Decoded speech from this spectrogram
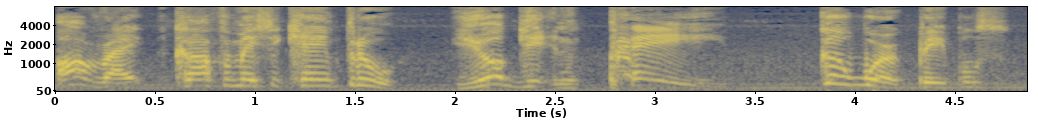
All right, confirmation came through. You're getting paid. Good work, peoples.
